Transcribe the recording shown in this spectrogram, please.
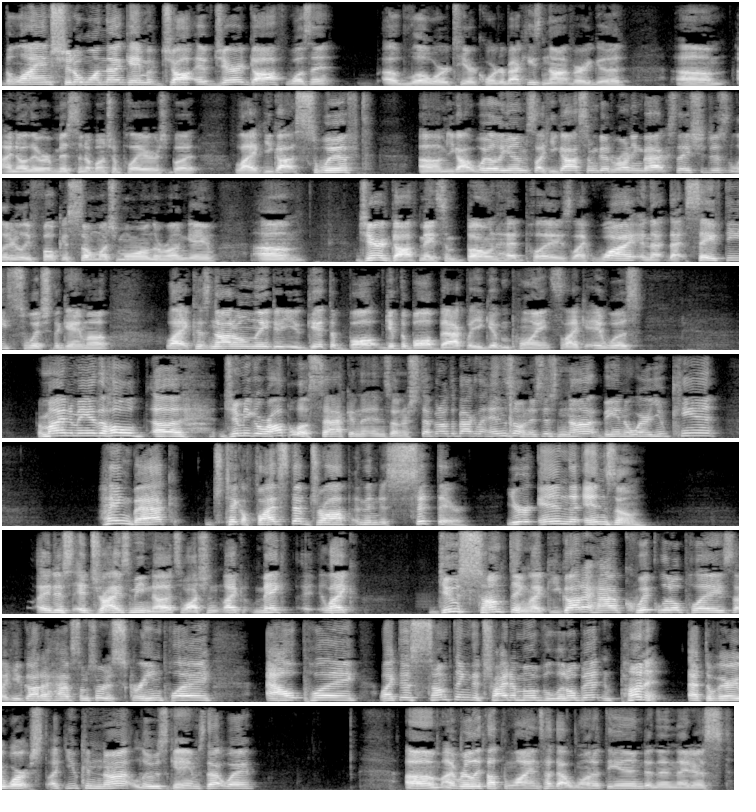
the Lions should have won that game if jo- if Jared Goff wasn't a lower tier quarterback. He's not very good. Um, I know they were missing a bunch of players, but like you got Swift, um, you got Williams, like you got some good running backs. They should just literally focus so much more on the run game. Um, Jared Goff made some bonehead plays. Like why and that that safety switched the game up. Like cuz not only do you get the ball give the ball back but you give them points. Like it was reminded me of the whole uh, Jimmy Garoppolo sack in the end zone or stepping out the back of the end zone. It's just not being aware. You can't hang back, take a five step drop and then just sit there. You're in the end zone. It just it drives me nuts watching like make like do something. Like you got to have quick little plays. Like you got to have some sort of screenplay, outplay. Like there's something to try to move a little bit and punt it at the very worst. Like you cannot lose games that way. Um, I really thought the Lions had that one at the end, and then they just.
